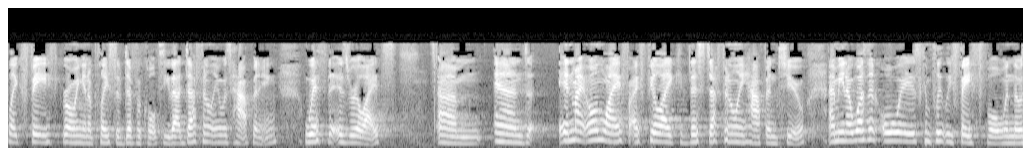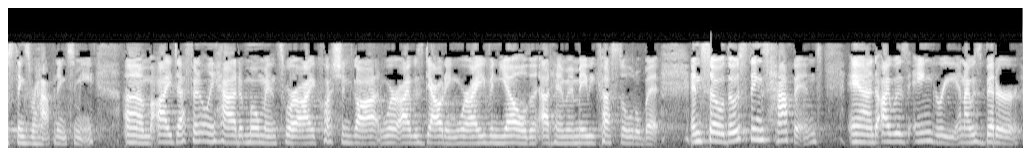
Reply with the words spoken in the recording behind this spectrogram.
like faith growing in a place of difficulty. That definitely was happening with the Israelites. Um, and in my own life, I feel like this definitely happened too. I mean, I wasn't always completely faithful when those things were happening to me. Um, I definitely had moments where I questioned God, where I was doubting, where I even yelled at Him and maybe cussed a little bit. And so those things happened, and I was angry and I was bitter.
